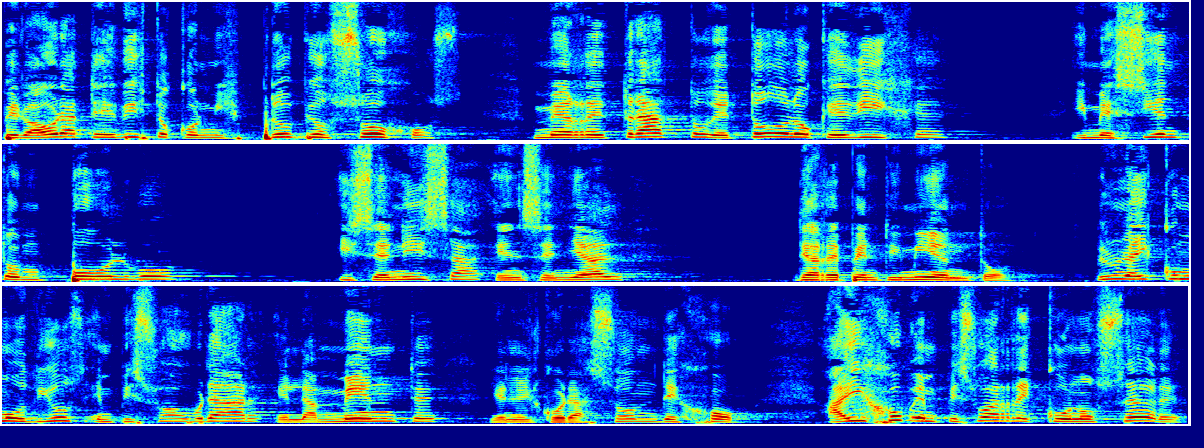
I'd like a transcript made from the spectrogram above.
pero ahora te he visto con mis propios ojos, me retracto de todo lo que dije y me siento en polvo y ceniza en señal de arrepentimiento. Pero ahí como Dios empezó a obrar en la mente y en el corazón de Job. Ahí Job empezó a reconocer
